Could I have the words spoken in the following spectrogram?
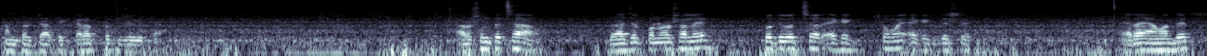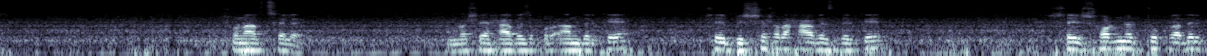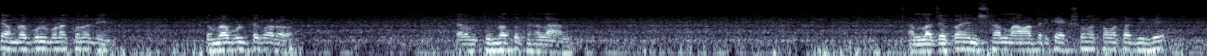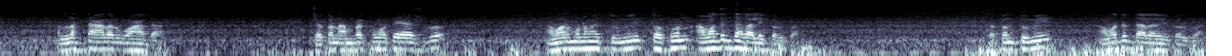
আন্তর্জাতিক ক্যারাত প্রতিযোগিতা আরও শুনতে চাও? দু হাজার পনেরো সালে প্রতি বছর এক এক সময় এক এক দেশে। এরাই আমাদের সোনার ছেলে। আমরা সেই হাফেজ কোরআনদেরকে, সেই বিশ্বসারা হাফেজদেরকে, সেই স্বর্ণের টুকরাদেরকে আমরা বলব না কোনোদিন। তোমরা বলতে পারো, কারণ তোমরা তো দালাল। আল্লাহ যখন ইনশাল্লাহ আমাদেরকে একসময় ক্ষমতা দিবে, আল্লাহ তাআলার ওয়াদা। যখন আমরা ক্ষমতায় আসব, আমার মনে হয় তুমি তখন আমাদের দালালি করবা। তখন তুমি আমাদের দালালি করবা।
